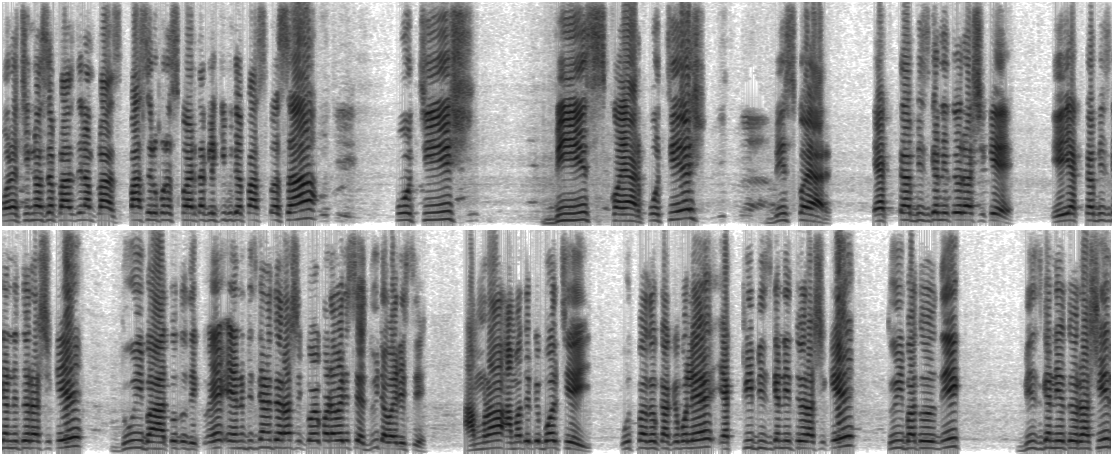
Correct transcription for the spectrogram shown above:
পরে চিহ্ন আছে প্লাস দিলাম প্লাস পাঁচের উপরে স্কোয়ার থাকলে কি বুঝায়? পাঁচ পাঁচা পঁচিশ বিশ স্কোয়ার পঁচিশ বিশ স্কোয়ার একটা বীজগণিত রাশিকে, এই একটা বীজগণিত রাশিকে দুই বা ততোধিক, এ- এন বীজগণিত রাশি কয়- কয়টা বাইরেছে দুইটা বাইরেছে আমরা আমাদেরকে বলছি উৎপাদক কাকে বলে? একটি বীজগণিত রাশিকে দুই বা ততোধিক বীজগণিত রাশির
